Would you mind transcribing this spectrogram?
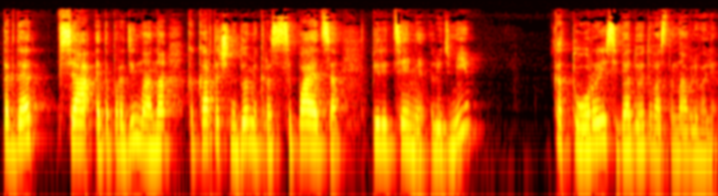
тогда вся эта парадигма, она как карточный домик рассыпается перед теми людьми, которые себя до этого останавливали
